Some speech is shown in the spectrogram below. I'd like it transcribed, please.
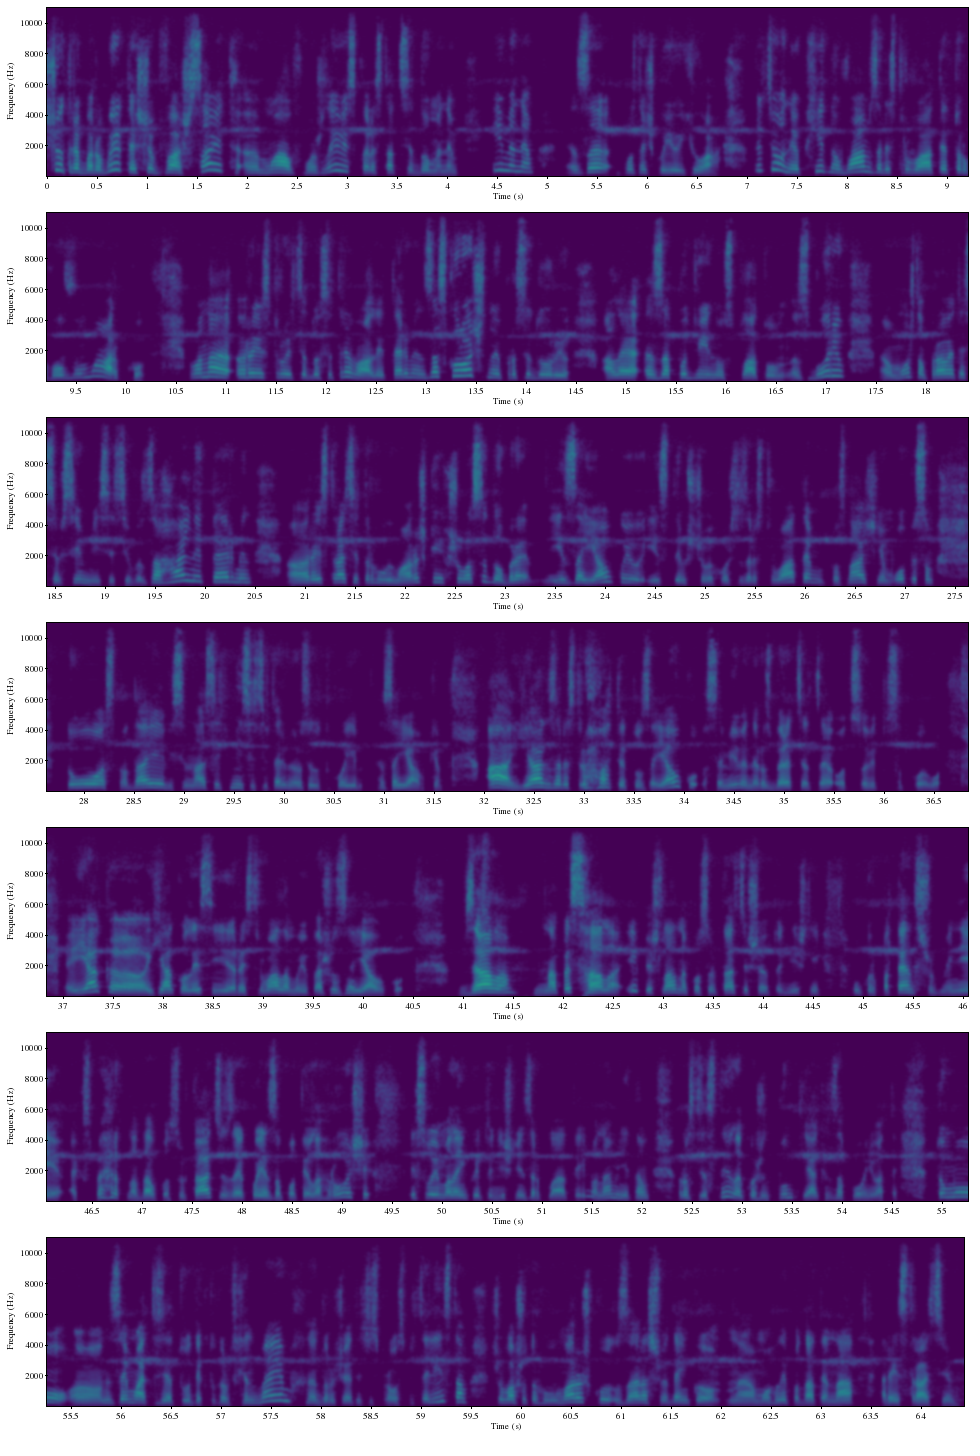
Що треба робити, щоб ваш сайт е, мав можливість користатися доменним іменем з позначкою UA? Для цього необхідно вам зареєструвати торгову марку. Вона реєструється досить тривалий термін за скороченою процедурою, але за подвійну сплату зборів е, можна вправитися в 7 місяців. Загальний термін реєстрації торгової марочки, якщо у вас все добре, із заявкою, і з тим, що ви хочете зареєструвати, позначенням, описом, то складає 18 місяців термін розгляду такої заявки. А як зареєструвати ту заявку, самі ви не розбереться це от 100%. Як е, я колись її реєструвала мою першу заявку. Взяла, написала і пішла на консультацію ще в тодішній Укрпатент, щоб мені експерт надав консультацію, за яку я заплатила гроші із своєї маленької тодішньої зарплати, і вона мені там роз'яснила кожен пункт, як заповнювати. Тому е, не займайтеся тут, як то кажуть, хендмеєм, доручайте цю справу спеціалістам, щоб вашу торгову марочку зараз швиденько е, могли подати на реєстрацію.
